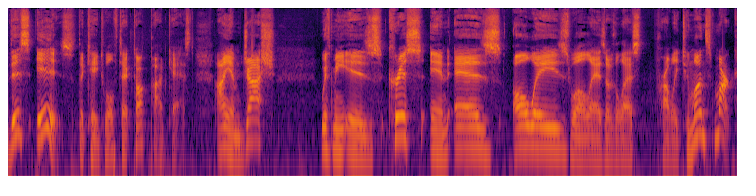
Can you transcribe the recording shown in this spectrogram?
This is the K 12 Tech Talk podcast. I am Josh. With me is Chris, and as always, well, as of the last probably two months, Mark.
